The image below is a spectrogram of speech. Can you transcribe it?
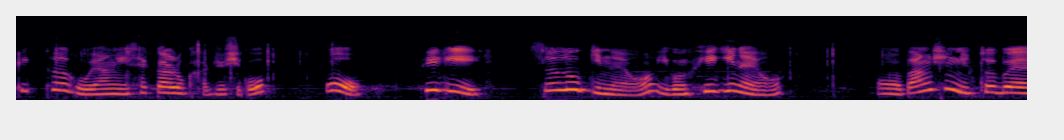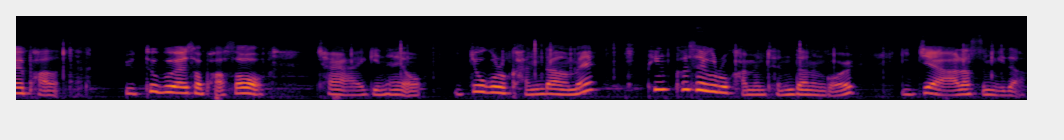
피크 고양이 색깔로 가주시고, 오! 휘기, 슬록이네요. 이건 휘기네요. 어, 빵신 유튜브에 봐, 유튜브에서 봐서 잘 알긴 해요. 이쪽으로 간 다음에 핑크색으로 가면 된다는 걸 이제 알았습니다.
